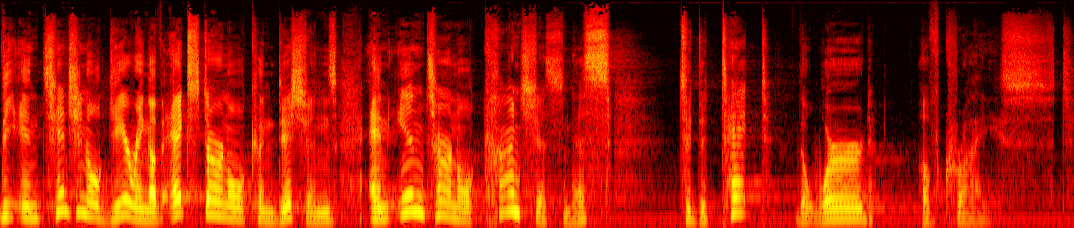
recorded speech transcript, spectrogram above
the intentional gearing of external conditions and internal consciousness to detect the word of Christ.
